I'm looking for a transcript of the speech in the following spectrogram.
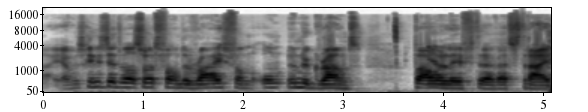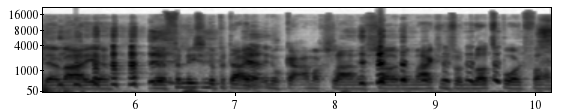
Nou ja, misschien is dit wel een soort van de rise van on- underground powerlift wedstrijden. Waar je de verliezende partij Ja. dan in elkaar mag slaan of zo. Dan maak je een soort bloodsport van.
